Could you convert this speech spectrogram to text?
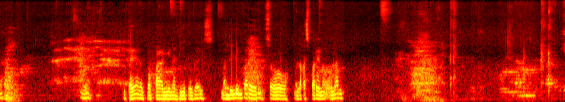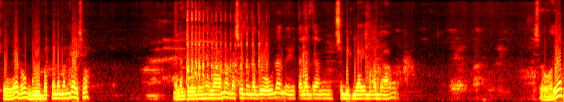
na. Oh. Kita nyo, nagpapagi na dito guys. Madilim pa rin. So, malakas pa rin ang ulan. So, ano, gubat na naman guys, oh. Nalago na yung halaman kasi nung nag-uulan, eh, talagang subigla yung mga dahon. So, ayun.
